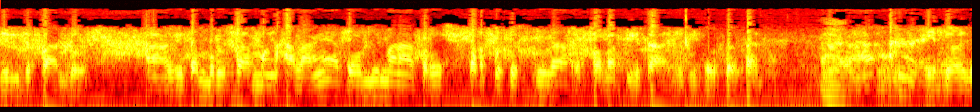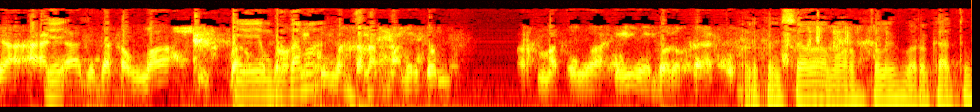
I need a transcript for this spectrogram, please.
di depan tuh. Ah, kita berusaha menghalangnya atau gimana terus terputus juga sholat kita gitu Ustaz. Ya. Ah, itu aja Ya. aja jazakallah. Ya, yang pertama- Wassalamualaikum warahmatullahi wabarakatuh. Waalaikumsalam warahmatullahi wabarakatuh.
